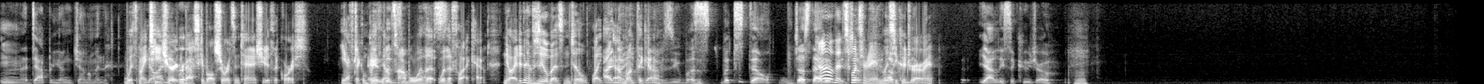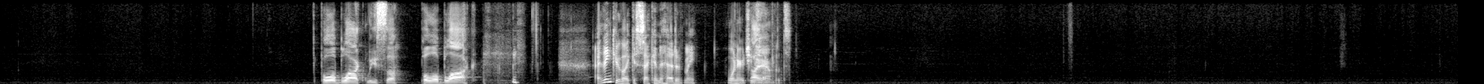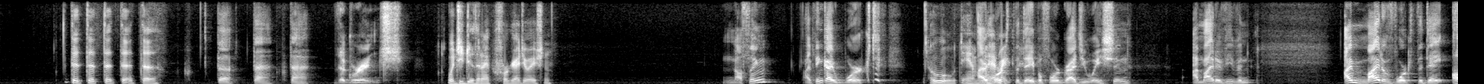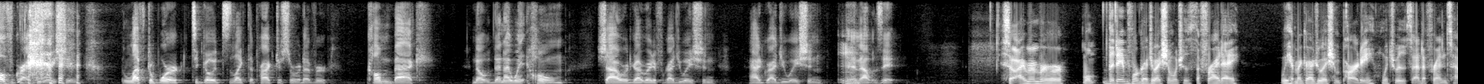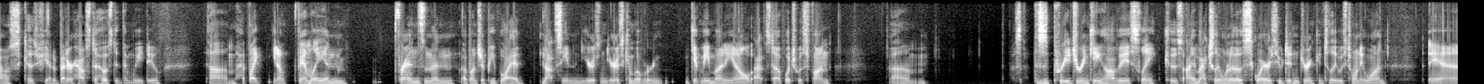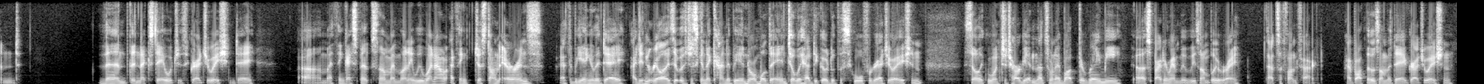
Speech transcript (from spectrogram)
Mm, a dapper young gentleman. with my No, I t-shirt and never- basketball shorts and tennis shoes, of course. You have to complete And the the ensemble with a with a flat cap. No, I didn't have Zubaz until like I know a you month didn't ago. have Zubaz, but still, just that. Oh, image that's what's her of- name, Lisa of Kudrow, Nick- right? Yeah, Lisa Kudrow. Pull a block, Lisa. Pull a block. I think you're like a second ahead of me, one or two I am. seconds. The the the the the. Da da da. The Grinch. What'd you do the night before graduation? Nothing. I think I worked. Oh damn! I had worked my- the day before graduation. I might have even. I might have worked the day of graduation. Left work to go to like the practice or whatever. Come back. No, then I went home, showered, got ready for graduation, had graduation, Mm. and that was it. So I remember, well, the day before graduation, which was the Friday, we had my graduation party, which was at a friend's house because she had a better house to host it than we do. Um, had like you know family and friends, and then a bunch of people I had not seen in years and years come over and give me money and all that stuff, which was fun. Um, this is pre-drinking, obviously, because I'm actually one of those squares who didn't drink until he was 21, and then the next day, which is graduation day, um, I think I spent some of my money. We went out, I think, just on errands at the beginning of the day. I didn't realize it was just going to kind of be a normal day until we had to go to the school for graduation. So, like, we went to Target, and that's when I bought the Raimi uh, Spider Man movies on Blu ray. That's a fun fact. I bought those on the day of graduation.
